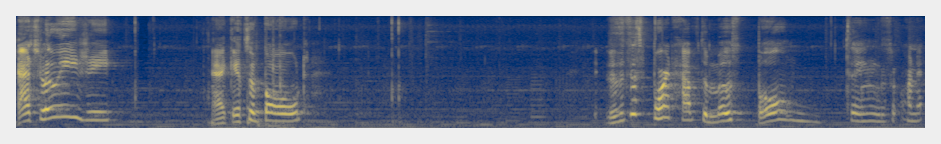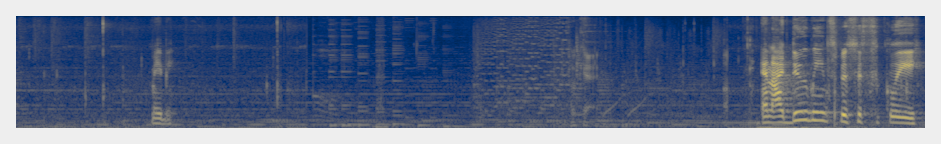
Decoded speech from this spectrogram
That's Luigi. That gets a bold. Does this board have the most bold things on it? Maybe. Okay. And I do mean specifically,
